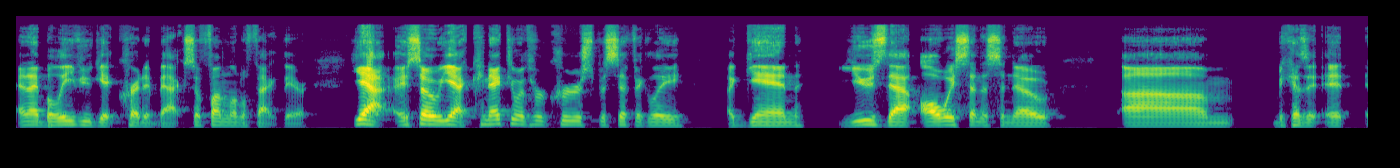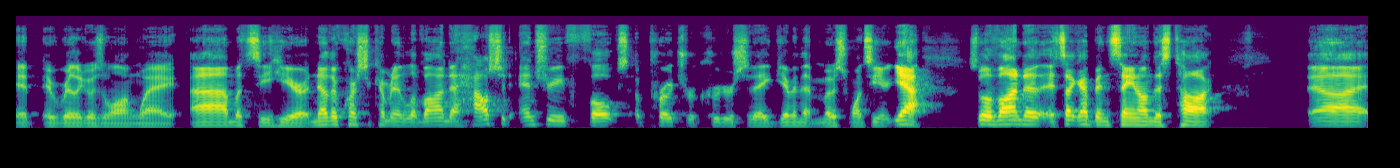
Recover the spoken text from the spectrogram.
And I believe you get credit back. So, fun little fact there. Yeah. So, yeah, connecting with recruiters specifically, again, use that. Always send us a note. um, because it, it, it it really goes a long way. Um, let's see here. Another question coming in, Lavonda. How should entry folks approach recruiters today, given that most want senior? Yeah. So Lavonda, it's like I've been saying on this talk. Uh,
